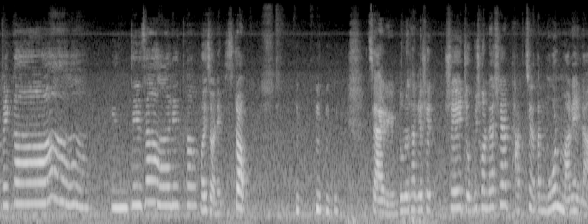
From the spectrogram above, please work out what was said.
आपका इंतजार था হয়েছে অনেক স্টপ চারে দূরে থাকলে সে সে চব্বিশ ঘন্টা সে আর থাকছে না তার মন মানে না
